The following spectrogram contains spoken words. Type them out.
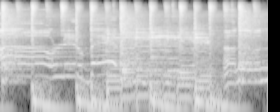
Oh, little baby, I never knew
